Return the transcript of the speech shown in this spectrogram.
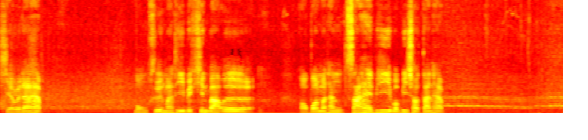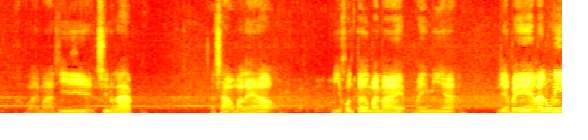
เขียวไว้ได้ครับหม่งคืนมาที่เบคคินบาวเออร์ออกบอลมาทางซ้ายให้พี่บ๊อบบี้ชอตตันครับ ไหลมาที่ชิโนล่าครับอาชาออกมาแล้ว มีคนเติมไปไหมไม่มีฮะเลี้ยงไปเองแล้วลูกนี้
